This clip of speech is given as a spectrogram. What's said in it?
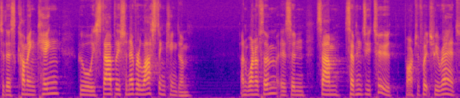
to this coming king who will establish an everlasting kingdom. And one of them is in Psalm 72, part of which we read.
